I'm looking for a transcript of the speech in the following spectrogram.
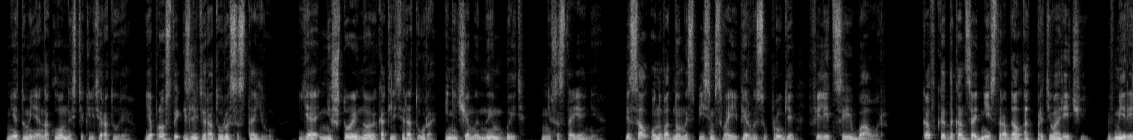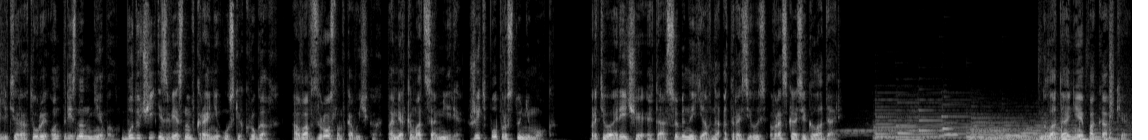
Нет у меня наклонности к литературе. Я просто из литературы состою. Я не что иное, как литература, и ничем иным быть не в состоянии. Писал он в одном из писем своей первой супруги Фелиции Бауэр. Кавка до конца дней страдал от противоречий, в мире литературы он признан не был, будучи известным в крайне узких кругах, а во взрослом, в кавычках, по меркам отца мире, жить попросту не мог. Противоречие это особенно явно отразилось в рассказе «Голодарь». Голодание по Кавке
